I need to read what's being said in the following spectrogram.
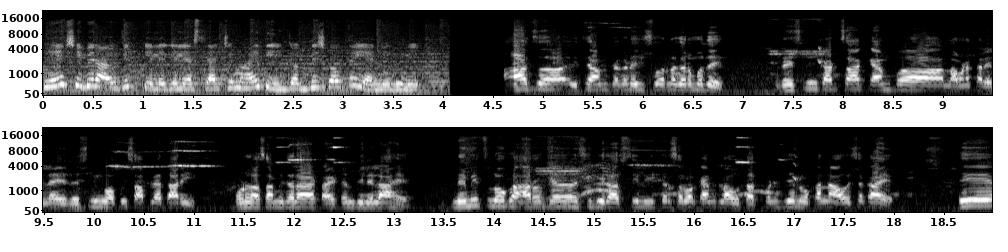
हे शिबिर आयोजित केले गेले असल्याची माहिती जगदीश गवते यांनी दिली. आज इथे आमच्याकडे ईश्वरनगरमध्ये रेशनिंग कार्डचा कॅम्प लावण्यात आलेला आहे. रेशनिंग ऑफिस आपल्या दारी म्हणून असा मी त्याला टायटल दिलेला आहे. नेहमीच लोक आरोग्य शिबिर असतील इतर सर्व कॅम्प लावतात पण जे लोकांना आवश्यक आहे ते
